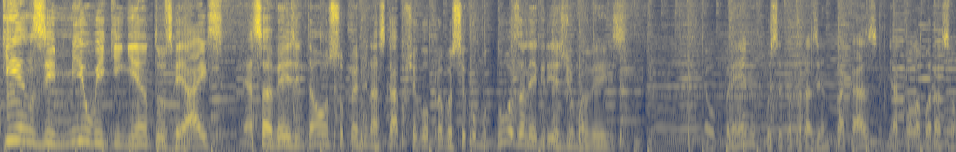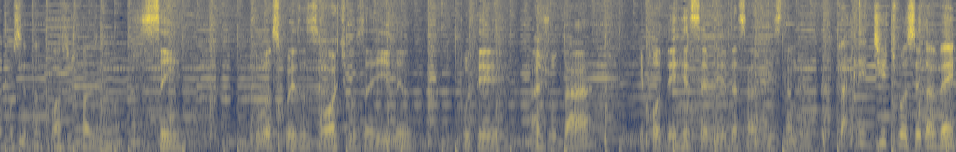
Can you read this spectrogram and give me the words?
15.500 reais. Dessa vez, então, o Super Minas Cap chegou para você como duas alegrias de uma vez. É o prêmio que você está trazendo para casa e a colaboração que você tanto gosta de fazer. Né? Sim, duas coisas ótimas aí, né? Poder ajudar e poder receber dessa vez também. Acredite você também,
